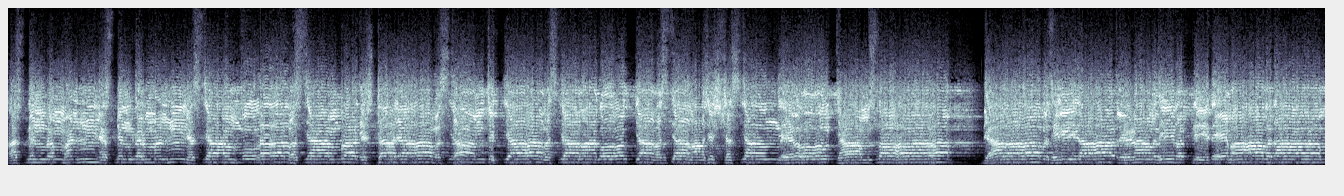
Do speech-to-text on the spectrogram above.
अस्मिन् ब्रह्मण्यस्मिन् कर्मण्यस्याम् पूरामस्याम् प्रतिष्ठायामस्याम् चित्यामस्यामागोत्यामस्यामाशिष्यस्याम् देवोत्याम् स्वाहा। द्यावा पृथिवीदात्रीणामधिपत्नीते मावताम्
